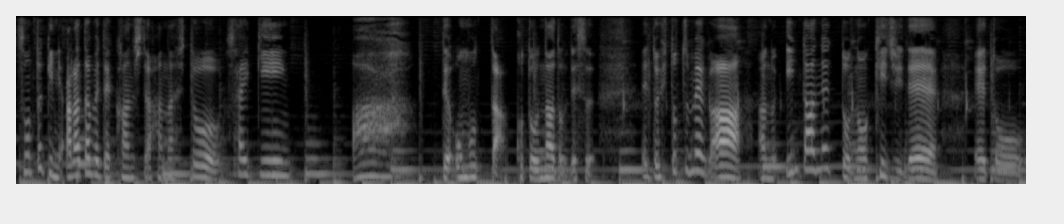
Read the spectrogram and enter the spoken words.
その時に改めて感じた話と最近ああって思ったことなどです。えっと、1つ目があのインターネットの記事で、えっと、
